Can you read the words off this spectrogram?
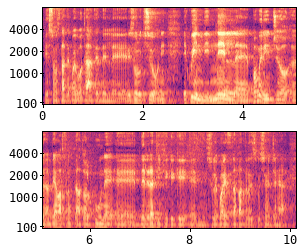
e sono state poi votate delle risoluzioni e quindi nel pomeriggio eh, abbiamo affrontato alcune eh, delle ratifiche che, eh, sulle quali è stata fatta la discussione generale.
